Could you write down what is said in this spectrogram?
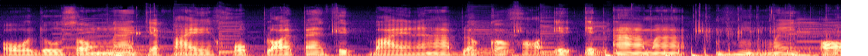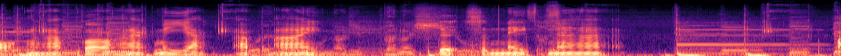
โอ้ดูทรงน่าจะไปครบ 180 ใบนะครับ แล้วก็ขอ SSR มาอื้อหือไม่ออกนะครับ ก็หากไม่อยากอับอายเดอะสเน็กนะฮะ ไป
